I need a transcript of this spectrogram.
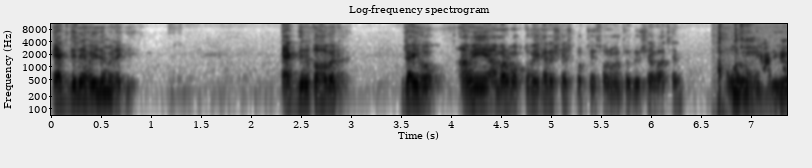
একদিনে হয়ে যাবে নাকি? একদিনে তো হবে না। যাই হোক আমি আমার বক্তব্য এখানে শেষ করছি। সলমান চৌধুরী সাহেব আছেন। আমার অতি প্রিয়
